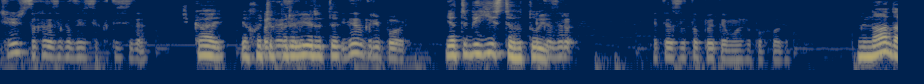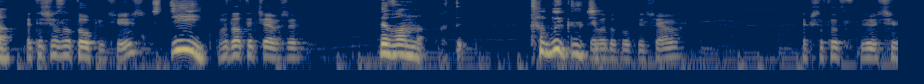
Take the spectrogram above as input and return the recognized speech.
Чуєш, заходи, заходи, заходи сюди. Чекай, я хочу Заходи, перевірити. Іди на прибор. Я тобі їсти Я готую. зара- Я тебе затопити можу, походу. Не надо. Я тебе ще затоплю, чуєш? Стій! Вода тече вже. Де ванна? Ах ти- Та Я виключи. воду поключав. Так що тут включу.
